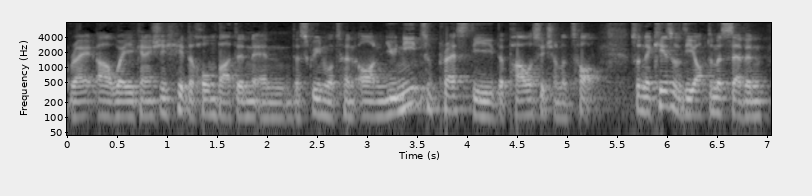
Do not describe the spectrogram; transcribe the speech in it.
right? Uh, where you can actually hit the home button and the screen will turn on. You need to press the, the power switch on the top. So in the case of the Optimus 7,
